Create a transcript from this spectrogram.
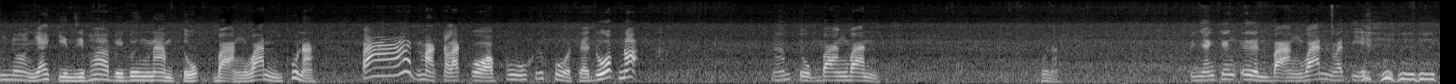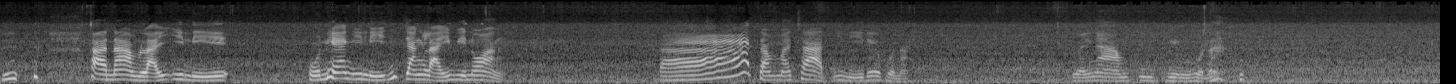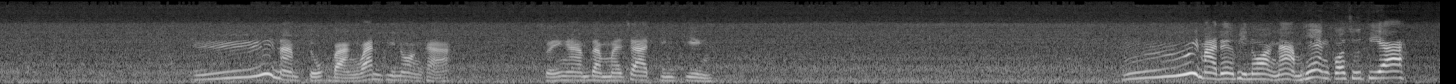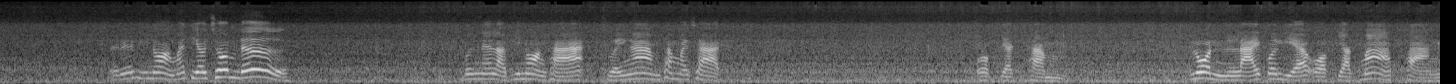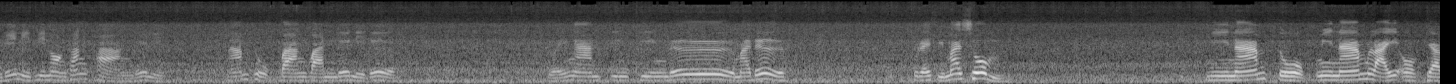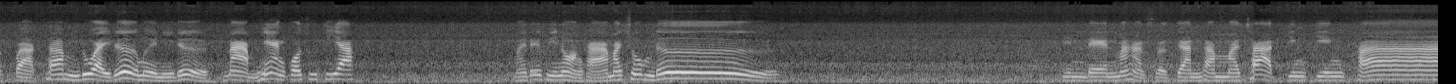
พี่น้องยายกินสิพาไปเบิ่งน้ำตกบางวันผู้น่ะป้าดมักละกอปูคือปวดแต่ดวกเนาะน้ำตกบางวันผู้น่ะ เป็นยังเจังเอิญบางวันวะติถ้าน้ำไหลอีหลีฝนแห้งอีหลีจังไหลพี่น้องตาธรรมชาติอีหลีเด้อพุ่นน่ะ สวยงามจริงๆพุ่นน่ะ อื้อน้ำตกบางวันพี่น้องค่ะ สวยงามธรรมชาติจริงๆอุ้ยมาเด้อพี่น้องน้ำแห้งก็สุเทียมาเด้อพี่น้องมาเที่ยวชมเด้อเบิ่งในหล่ะพี่น้องค่ะสวยงามธรรมชาติ ออกอยากทำล้นหลายก็เหลียออกอยากมาขางเด้นี่พี่น้องทั้งขางเด้นี่ น้ำถูกบางวันเด้อนี่เด้อสวยงามจริงๆเด้อมาเด้อผู้ใดสิมาชุ่ม มีน้ำตก มีน้ำไหลออกจากปากถ้ำด้วยเด้อมื่อนี้เด้อน้ำแห้งก็สุเทียมาเด้อพี่น้องค่ะมาชุ่มเด้อดินแดนมหัศจรรย์ธรรมชาติจริงๆค่ะ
